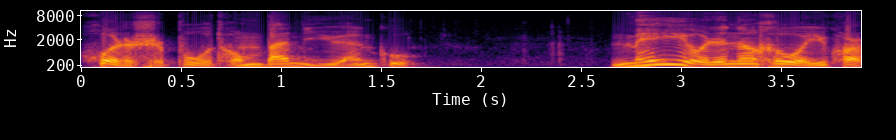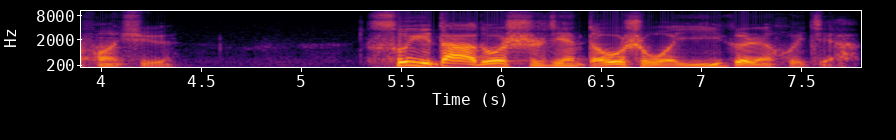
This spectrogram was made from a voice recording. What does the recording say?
或者是不同班的缘故，没有人能和我一块放学。所以大多时间都是我一个人回家。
